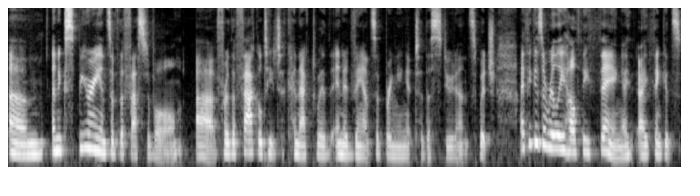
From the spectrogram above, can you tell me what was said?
um, an experience of the festival uh, for the faculty to connect with in advance of bringing it to the students, which I think is a really healthy thing. I, I think it's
